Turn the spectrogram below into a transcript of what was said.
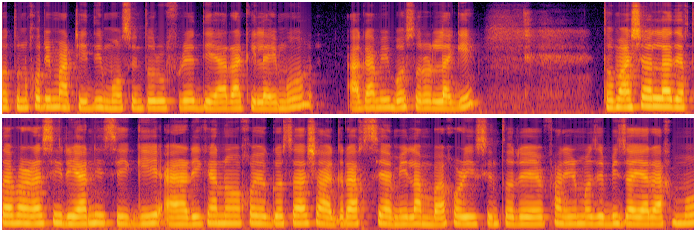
নতুন করে মাটি দিমু কিন্তু উপরে দিয়া রাখিলাইমু আগামী বছরের লাগি। তো মাসাল্লাহ দেখতে পারা সিরিয়া নিছি গি, আর এখানেও কয়েক গোছা শাক রাখছি আমি, লম্বা খড়ি তোরে পানির মাঝে বিজাইয়া রাখমু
